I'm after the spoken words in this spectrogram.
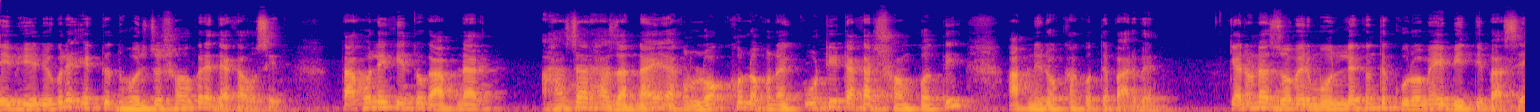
এই ভিডিওগুলো একটু ধৈর্য সহকারে দেখা উচিত। তাহলে কিন্তু আপনার হাজার হাজার নয় এখন লক্ষ লক্ষ নয় কোটি টাকার সম্পত্তি আপনি রক্ষা করতে পারবেন। কেননা জমির মূল্য কিন্তু ক্রমেই বৃদ্ধি পাচ্ছে।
